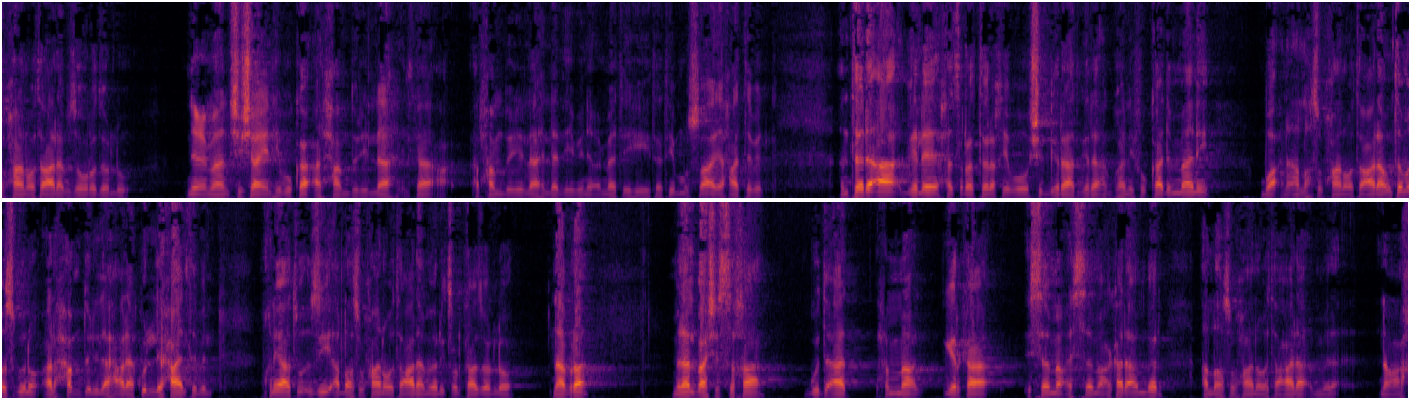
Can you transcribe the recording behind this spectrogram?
ስብሓን ወተላ ብዘውረደሉ ኒዕማን ሽሻይን ሂቡካ ኣልሓምዱሊላህ ኢልካ ኣልሓምዱሊላህ ለዚ ብኒዕመትሂ ተቲሙ ሳሊሓት ትብል እንተ ደኣ ገለ ሕፅረት ተረኺቡ ሽግራት ገለ ኣጓኒፉካ ድማ ንኣላ ስብሓን ወተላ እውን ተመስግኖ ኣልሓምዱላ ዓላ ኩሉ ሓል ትብል ምክንያቱ እዚ ኣላ ስብሓን ወተላ መሪፁልካ ዘሎ ናብራ ምናልባሽ እስኻ ጉድኣት ሕማቕ ጌርካ ይሰማዕ ዝሰማዕካ ደኣ እምበር ኣላ ስብሓን ወተላ ንዓኻ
